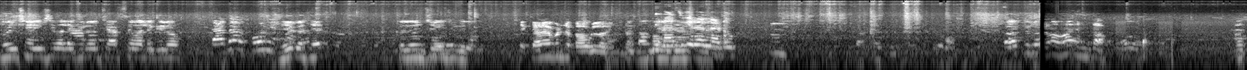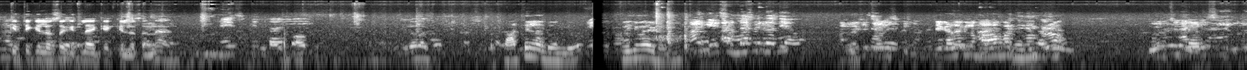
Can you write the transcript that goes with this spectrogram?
दोनशे ऐंशी वाले किलो चारशे वाले किलो. हे कसे तो दोनशे ऐंशी किलो. ते काय पडतं पाव किलो लाडू किती किलोचं घेतलं एक एक किलोचं ना मेज पिंपळ. राहतील ना दोन दिवस फ्रीजमध्ये ठेवू हे शंभर किलो द्यावं एक हजार किलो महामार फोन करो दोनशे चाळीस घेतलं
